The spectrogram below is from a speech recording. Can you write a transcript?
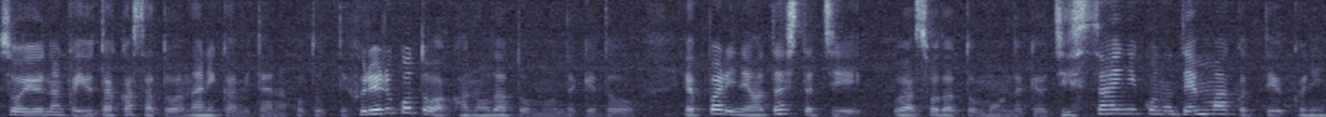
そういうなんか豊かさとは何かみたいなことって触れることは可能だと思うんだけどやっぱりね私たちはそうだと思うんだけど実際にこのデンマークっていう国に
